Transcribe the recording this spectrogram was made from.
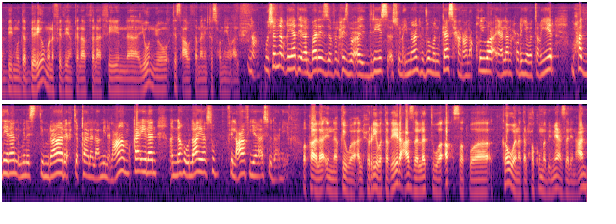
بمدبري ومنفذي انقلاب 30 يونيو 89 900 ألف نعم. وشن القيادي البارز في الحزب إدريس سليمان هجوما كاسحا على قوى إعلان الحرية والتغيير محذرا من استمرار احتقال الأمين العام قائلا أنه لا يصب في العافية السودانية. وقال إن قوى الحرية والتغيير عزلت وأقصت وكونت الحكومة بمعزل عنه.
